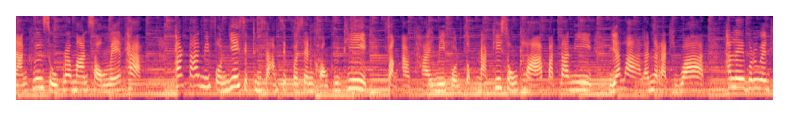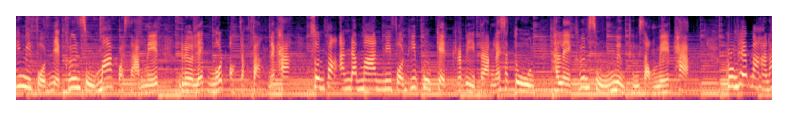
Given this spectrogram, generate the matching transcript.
นั้นคลื่นสูงประมาณ 2 เมตรค่ะ ภาคใต้มีฝน 20-30%ของพื้นที่ ฝั่งอ่าวไทยมีฝนตกหนักที่สงขลา ปัตตานี ยะลา และนราธิวาส ทะเลบริเวณที่มีฝนเนี่ยคลื่นสูงมากกว่า 3 เมตร เรือเล็กงดออกจากฝั่งนะคะ ส่วนฝั่งอันดามันมีฝนที่ภูเก็ต กระบี่ ตรัง และสตูล ทะเลคลื่นสูง 1-2 เมตรค่ะ กรุงเทพมหาน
